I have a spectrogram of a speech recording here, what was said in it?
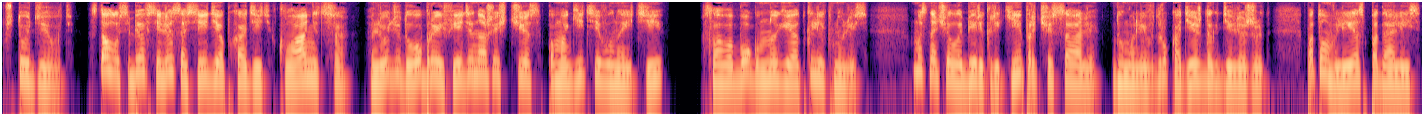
Что делать? Стал у себя в селе соседей обходить, кланяться. Люди добрые, Федя наш исчез, помогите его найти. Слава богу, многие откликнулись. Мы сначала берег реки прочесали, думали, вдруг одежда где лежит. Потом в лес подались,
